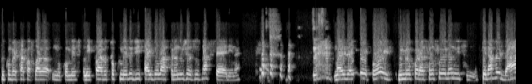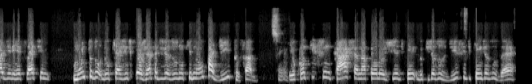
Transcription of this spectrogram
fui conversar com a Flávia no começo, falei, Flávia, eu tô com medo de estar tá idolatrando o Jesus da série, né? Mas aí depois, no meu coração, fui olhando isso. Porque, na verdade, ele reflete muito do, do que a gente projeta de Jesus no que não está dito, sabe? Sim. E o quanto que isso encaixa na teologia quem, do que Jesus disse e de quem Jesus é.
